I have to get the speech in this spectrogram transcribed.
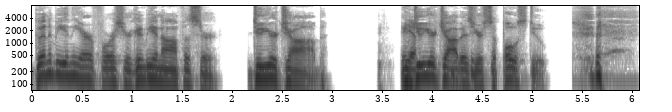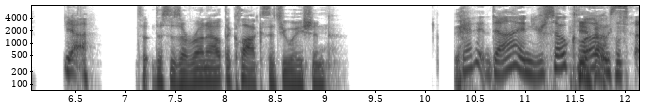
going to be in the Air Force, you're going to be an officer, do your job, and Yep. do your job as you're supposed to. yeah, So this is a run out the clock situation. get it done. You're so Yeah. close.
